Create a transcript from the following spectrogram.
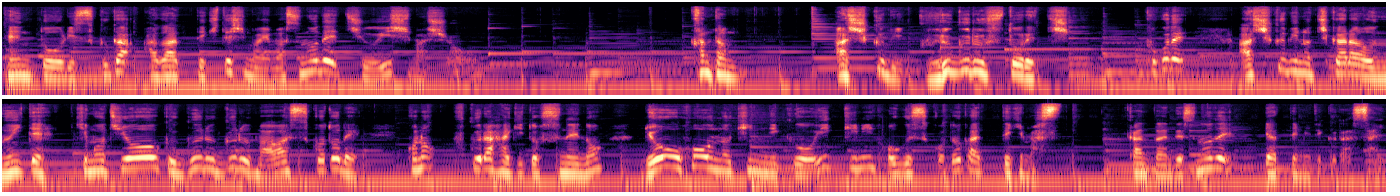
転倒リスクが上がってきてしまいますので注意しましょう。簡単足首ぐるぐるストレッチ。ここで足首の力を抜いて気持ちよくぐるぐる回すことでこのふくらはぎとすねの両方の筋肉を一気にほぐすことができます簡単ですのでやってみてください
